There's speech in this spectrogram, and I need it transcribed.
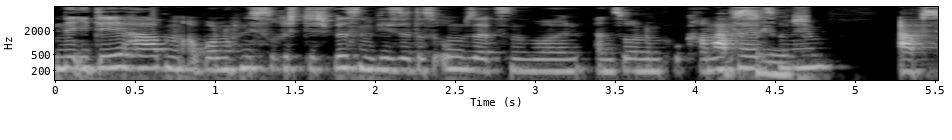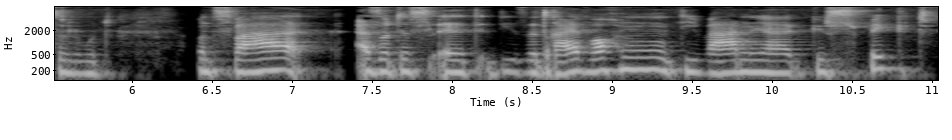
eine Idee haben, aber noch nicht so richtig wissen, wie sie das umsetzen wollen, an so einem Programm Absolut. teilzunehmen? Absolut. Und zwar, also das, äh, diese drei Wochen, die waren ja gespickt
